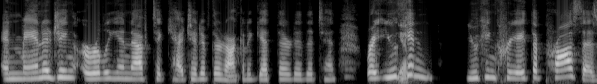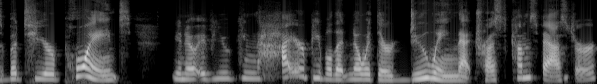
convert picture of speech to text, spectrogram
And managing early enough to catch it if they're not going to get there to the 10th, right? You yep. can you can create the process, but to your point, you know, if you can hire people that know what they're doing, that trust comes faster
